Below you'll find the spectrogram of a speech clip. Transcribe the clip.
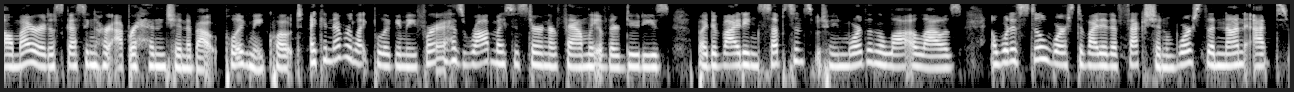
Almira, discussing her apprehension about polygamy. Quote, I can never like polygamy, for it has robbed my sister and her family of their duties by dividing substance between more than the law allows, and what is still worse, divided affection, worse than none at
